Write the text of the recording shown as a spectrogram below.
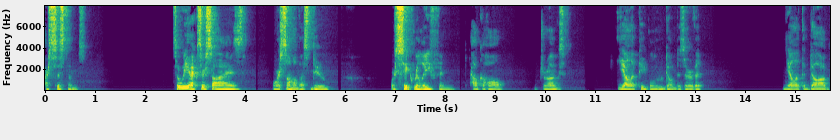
our systems. So we exercise, or some of us do, or seek relief in alcohol, drugs, yell at people who don't deserve it, yell at the dog.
